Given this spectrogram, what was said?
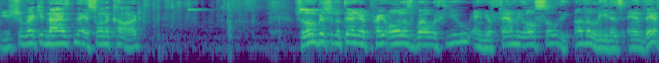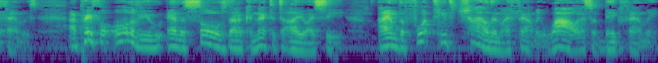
You should recognize it. It's on the card. Shalom, Bishop Nathanyel. Pray all is well with you and your family also, the other leaders and their families. I pray for all of you and the souls that are connected to IUIC. I am the 14th child in my family. Wow, that's a big family.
